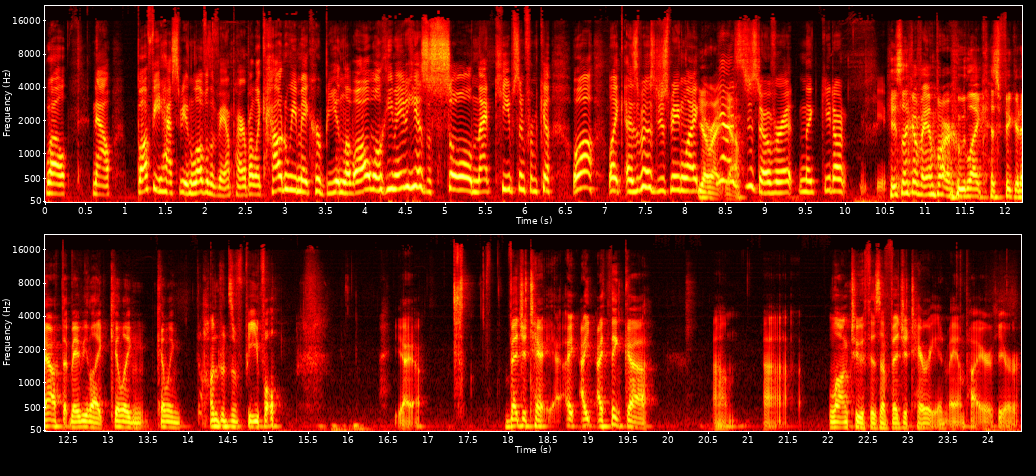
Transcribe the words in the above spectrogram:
well, now Buffy has to be in love with a vampire, but like how do we make her be in love? Oh, well, he maybe he has a soul and that keeps him from kill. Well, like as opposed to just being like, Yeah, right, yeah, yeah. it's just over it. And, like you don't He's like a vampire who like has figured out that maybe like killing killing hundreds of people. Yeah, yeah. Vegetarian. I, I I think uh, um uh, Longtooth is a vegetarian vampire here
